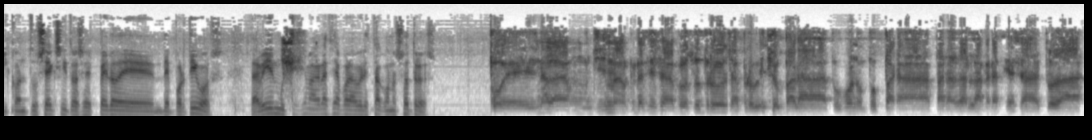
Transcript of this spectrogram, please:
y con tus éxitos espero de- deportivos. David, muchísimas gracias por haber estado con nosotros. Pues nada, muchísimas gracias a vosotros. Aprovecho para, pues bueno, pues para, para dar las gracias a toda,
